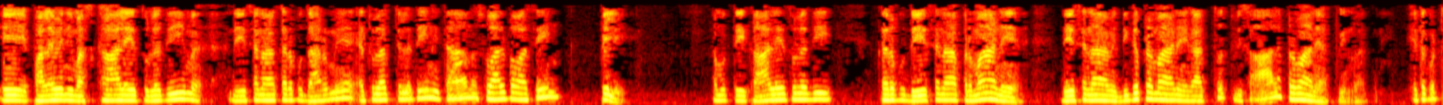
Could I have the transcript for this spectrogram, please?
ඒ පළවෙනි මස් කාලය තුලදීම දේශනා කරපු ධර්මය ඇතුළත් වෙලා තියෙන ඊටාම ස්වල්ප වශයෙන් පෙළේ. නමුත් ඒ කාලය තුලදී කරපු දේශනා ප්‍රමාණය දේශනාවේ දිග ප්‍රමාණය ගත්තොත් විශාල ප්‍රමාණයක් වෙනවා. එතකොට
